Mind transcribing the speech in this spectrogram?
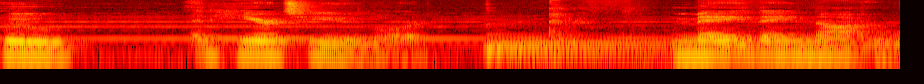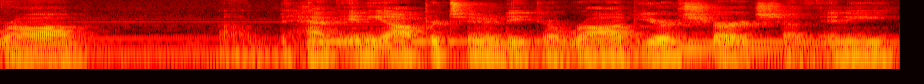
who adhere to you, Lord. May they not rob, uh, have any opportunity to rob your church of any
